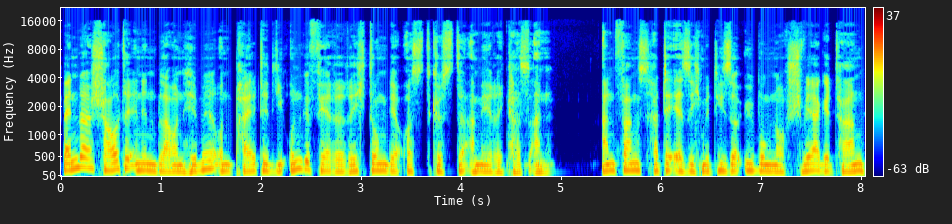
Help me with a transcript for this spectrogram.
Bender schaute in den blauen Himmel und peilte die ungefähre Richtung der Ostküste Amerikas an. Anfangs hatte er sich mit dieser Übung noch schwer getan,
